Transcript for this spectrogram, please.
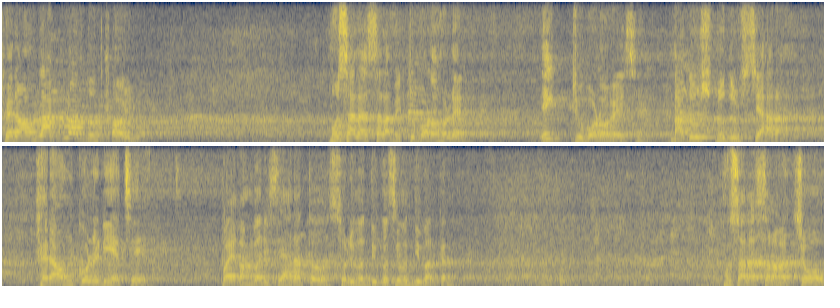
ফেরাউন রাখল আর দুধ খাওয়াইলো। মুসা আলাহ একটু বড় হলেন, একটু বড় হয়েছেন, নাদুস নুদুস চেহারা। ফেরাউন কোলে নিয়েছে, পয়গাম্বারি চেহারা তো, সলিমদ্দি কসিমদ্দি মার্কানা মুসা আলাহ চোখ,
